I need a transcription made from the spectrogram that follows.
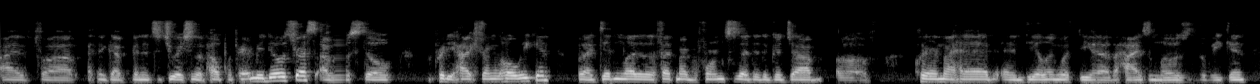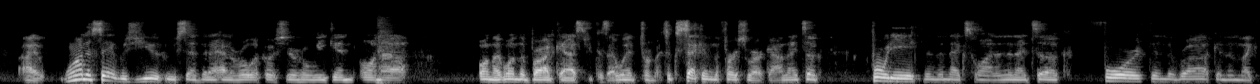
I've uh, I think I've been in situations that helped prepare me to deal with stress, I was still pretty high strung the whole weekend. But I didn't let it affect my performances. I did a good job of clearing my head and dealing with the uh, the highs and lows of the weekend. I want to say it was you who said that I had a roller coaster of a weekend on a on like one of the broadcasts because I went from I took second in the first workout and I took 48th in the next one and then I took fourth in the ruck and then like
